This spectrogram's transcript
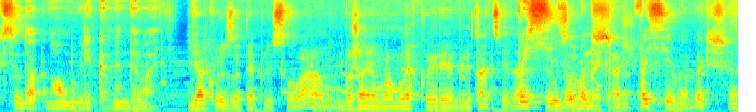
сюда к вам рекомендовать. Дякую за теплі слова. Бажаємо вам легкої реабілітації. да, Спасибо всього большое. найкращого. Спасибо большое.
